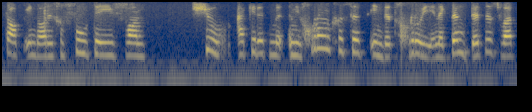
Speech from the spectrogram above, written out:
stap en daardie gevoel te hê van sjoe, ek het dit in die grond gesit en dit groei en ek dink dit is wat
